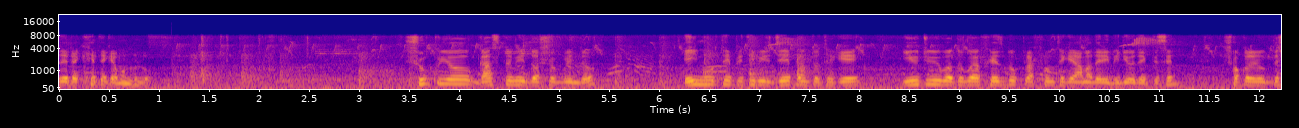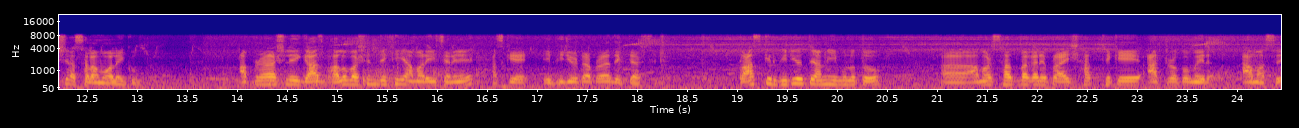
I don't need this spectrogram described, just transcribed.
যে এটা খেতে কেমন হলো। সুপ্রিয় গাছপ্রেমী দর্শকবৃন্দ, এই মুহূর্তে পৃথিবীর যে প্রান্ত থেকে ইউটিউব অথবা ফেসবুক প্ল্যাটফর্ম থেকে আমাদের এই ভিডিও দেখতেছেন, সকলের উদ্দেশ্যে আসসালামু আলাইকুম। আপনারা আসলে এই গাছ ভালোবাসেন দেখেই আমার এই চ্যানেলে আজকে এই ভিডিওটা আপনারা দেখতে আসছেন। তো আজকের ভিডিওতে আমি মূলত আমার ছাদ বাগানে প্রায় সাত থেকে আট রকমের আম আছে।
